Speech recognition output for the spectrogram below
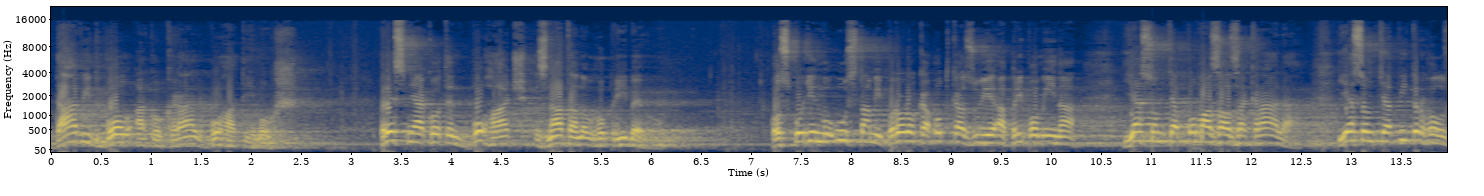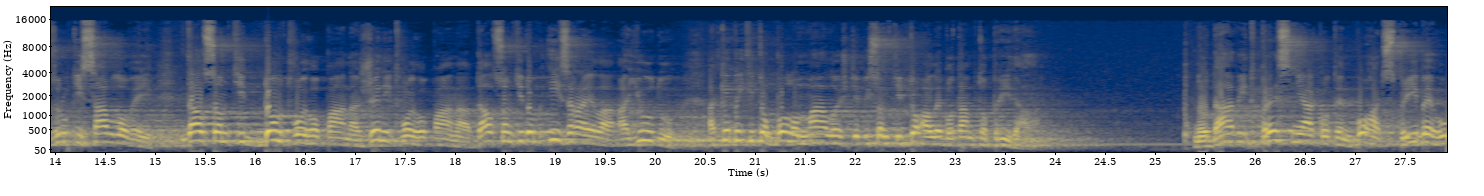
Dávid bol ako kráľ bohatý muž. Presne ako ten bohač z Nátanovho príbehu. Hospodin mu ústami proroka odkazuje a pripomína, ja som ťa pomazal za kráľa, ja som ťa vytrhol z ruky Savlovej, dal som ti dom tvojho pána, ženy tvojho pána, dal som ti dom Izraela a Júdu a keby ti to bolo málo, ešte by som ti to alebo tamto pridal. No Dávid, presne ako ten bohač z príbehu,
